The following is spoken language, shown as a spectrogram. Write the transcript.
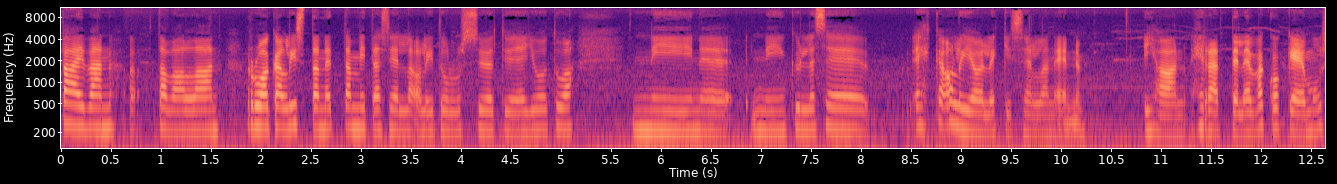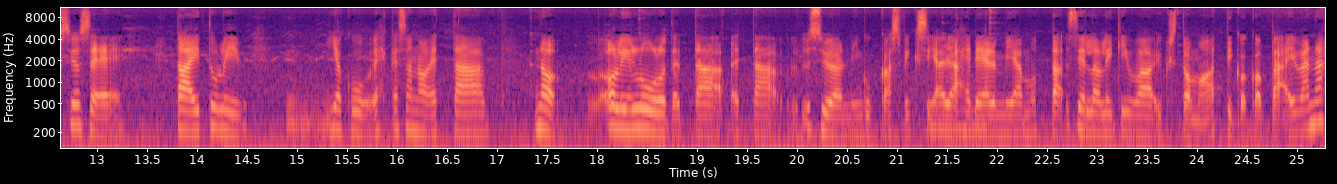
päivän tavallaan ruokalistan, että mitä siellä oli tullut syötyä ja juotua, niin, niin kyllä se ehkä oli joillekin sellainen ihan herättelevä kokemus jo se. Tai tuli joku ehkä sanoi, että no olin luullut, että, että syön niin kasviksia ja mm. hedelmiä, mutta siellä olikin vain yksi tomaatti koko päivänä.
